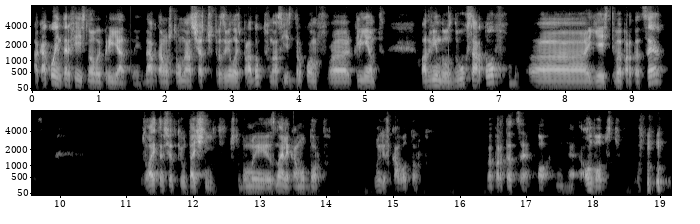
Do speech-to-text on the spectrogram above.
А какой интерфейс новый приятный? Да, потому что у нас сейчас что-то развелось продуктов, у нас есть TrueConf э, клиент под Windows двух сортов, э, есть WebRTC. Желательно все-таки уточнить, чтобы мы знали, кому торт. Ну или в кого торт. WebRTC. О, он в отпуске.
